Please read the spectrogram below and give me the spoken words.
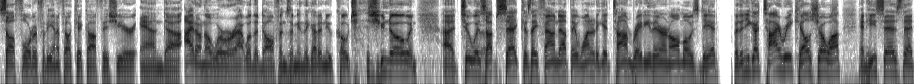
South Florida for the NFL kickoff this year, and uh, I don't know where we're at with the Dolphins. I mean, they got a new coach, as you know, and uh, Tua's yeah. upset because they found out they wanted to get Tom Brady there and almost did. But then you got Tyreek Hill show up, and he says that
